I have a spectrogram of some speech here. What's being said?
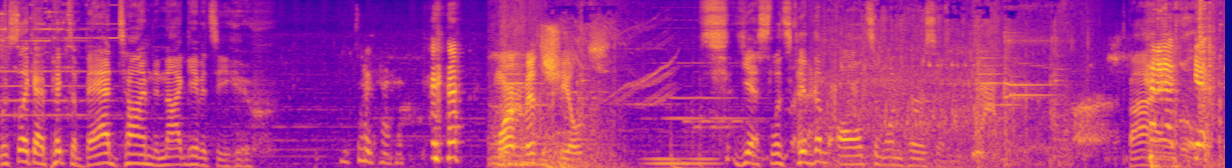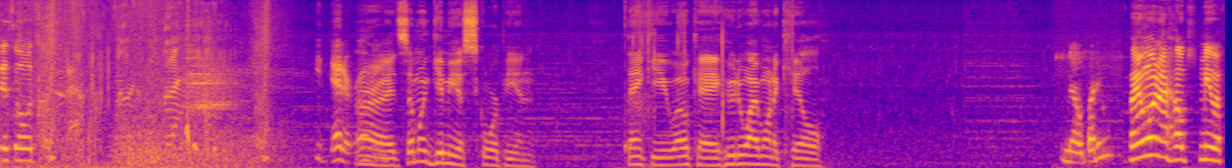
Looks like I picked a bad time to not give it to you. it's okay. More myth shields. yes, let's give them all to one person. Bye. Get fizzled. He did it right. Alright, someone give me a scorpion. Thank you. Okay, who do I want to kill? Nobody? If anyone that helps me with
